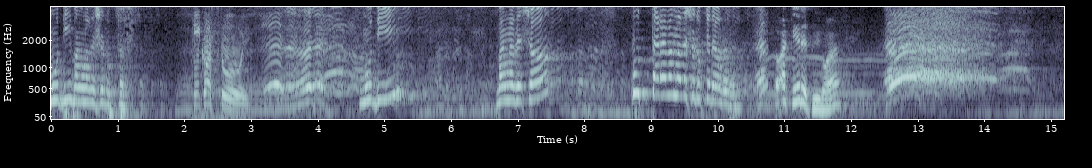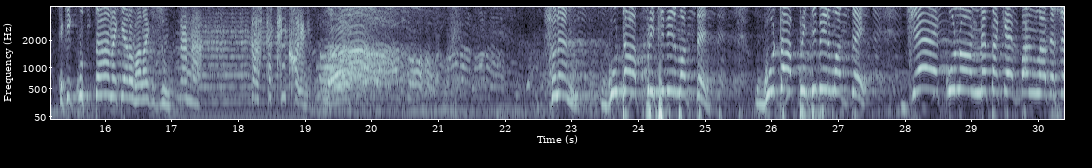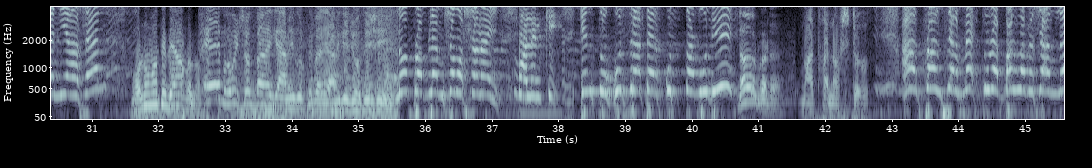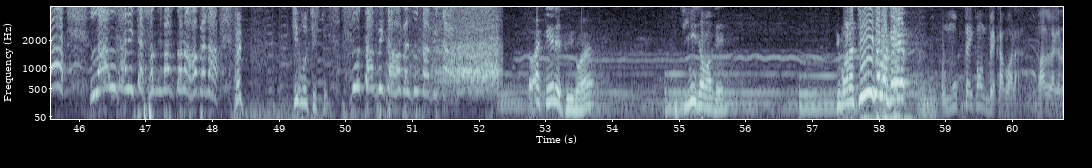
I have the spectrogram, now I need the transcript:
মোদি বাংলাদেশে ঢুকতেছে। কি কস তুই? মোদি বাংলাদেশ কুত্তারে বাংলাদেশে ঢুকতে দেওয়া যাবে। না। তোরা কে রে তুই মা এ কি কুত্তা নাকি আরও ভালো কিছু? না না কাজটা ঠিক হয়নি। শুনেন গোটা পৃথিবীর মধ্যে গোটা পৃথিবীর মধ্যে যে কোনো নেতাকে বাংলাদেশে নিয়ে আসেন অনুমতি দেওয়া হলো। এই ভবিষ্যৎবাণী কি আমি করতে পারি? আমি কি জ্যোতিষী? নো প্রবলেম সমস্যা নাই। বলেন কি? কিন্তু গুজরাটের কুত্তা বুদ্ধি মাথা নষ্ট। আর ফ্রান্সের ম্যাক্টুরে বাংলাদেশে আনলে লাল গালিচা সংবর্ধনা হবে না। কি বলছিস তুই? জুতা পিটা হবে জুতা পিটা তোরা কে রে তুই মা চিনিস আমাকে? তুই চিনিস আমাকে ওর মুখটাই কোন বেকা বাড়া ভালো লাগে।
